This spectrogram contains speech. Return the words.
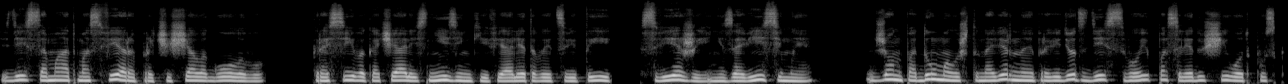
здесь сама атмосфера прочищала голову, Красиво качались низенькие фиолетовые цветы, свежие, независимые. Джон подумал, что, наверное, проведет здесь свой последующий отпуск,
